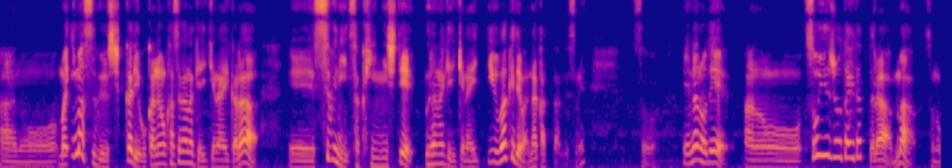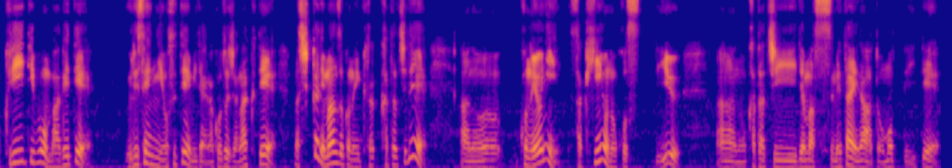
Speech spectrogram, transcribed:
あのまあ、今すぐしっかりお金を稼がなきゃいけないから、えー、すぐに作品にして売らなきゃいけないっていうわけではなかったんですね。そう。えなので、あのそういう状態だったら、まあ、そのクリエイティブを曲げて売れ線に寄せてみたいなことじゃなくて、まあ、しっかり満足のいく形で、あのこのように作品を残すっていうあの形でま進めたいなと思っていて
